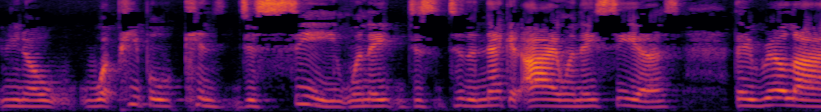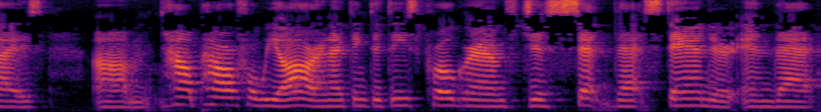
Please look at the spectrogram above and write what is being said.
you know, what people can just see when they just to the naked eye, when they see us, they realize um, how powerful we are. And I think that these programs just set that standard and that,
